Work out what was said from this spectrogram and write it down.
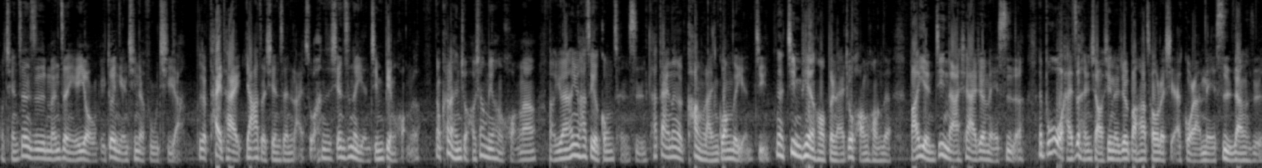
我前阵子门诊也有一对年轻的夫妻啊，这个太太压着先生来说，这先生的眼睛变黄了。那我看了很久，好像没有很黄啊啊，原来因为他是一个工程师，他戴那个抗蓝光的眼镜，那镜片哈本来就黄黄的，把眼镜拿下来就没事了。那不过我还是很小心的，就帮他抽了血，果然没事这样子。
